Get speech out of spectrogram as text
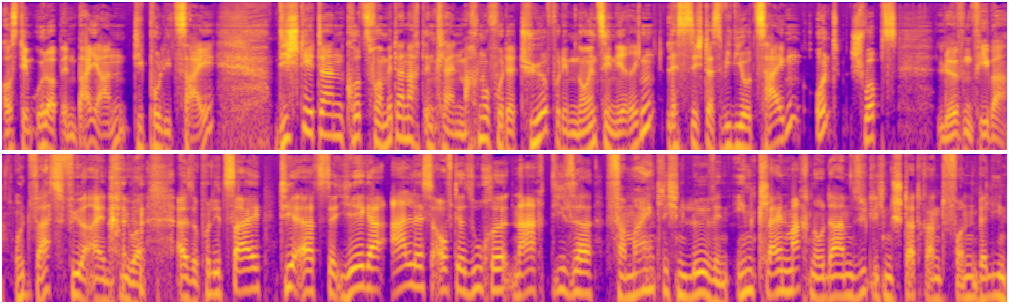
aus dem Urlaub in Bayern die Polizei. Die steht dann kurz vor Mitternacht in Kleinmachnow vor der Tür vor dem 19-Jährigen, lässt sich das Video zeigen und schwupps, Löwenfieber. Und was für ein Fieber. also Polizei, Tierärzte, Jäger, alles auf der Suche nach dieser vermeintlichen Löwin in Kleinmachnow, da am südlichen Stadtrand von Berlin.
